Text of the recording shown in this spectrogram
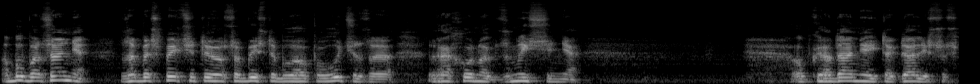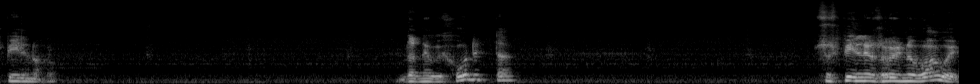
Або бажання забезпечити особисте благополуччя за рахунок знищення, обкрадання і так далі суспільного. Да не виходить так. Суспільне зруйнували,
